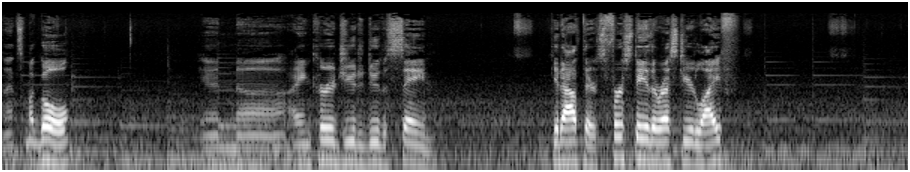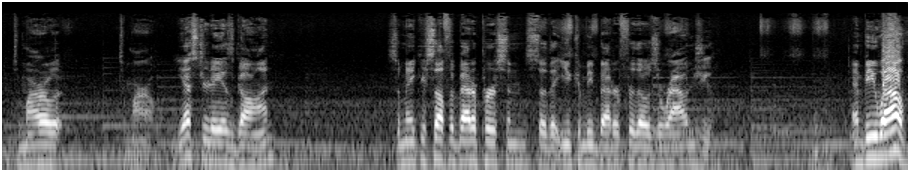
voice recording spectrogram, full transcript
That's my goal. And uh, I encourage you to do the same. Get out there. It's first day of the rest of your life. Tomorrow, tomorrow. Yesterday is gone. So make yourself a better person so that you can be better for those around you. And be well.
